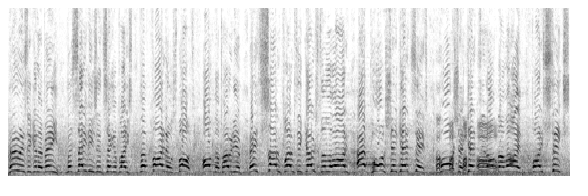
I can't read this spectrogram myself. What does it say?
who is it going to be? Mercedes in second place, the final spot on the podium. It's so close, it goes to the line, and Porsche gets it. Porsche gets it on the line by six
